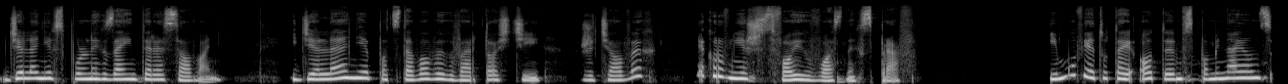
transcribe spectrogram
dzielenie wspólnych zainteresowań i dzielenie podstawowych wartości życiowych, jak również swoich własnych spraw. I mówię tutaj o tym, wspominając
